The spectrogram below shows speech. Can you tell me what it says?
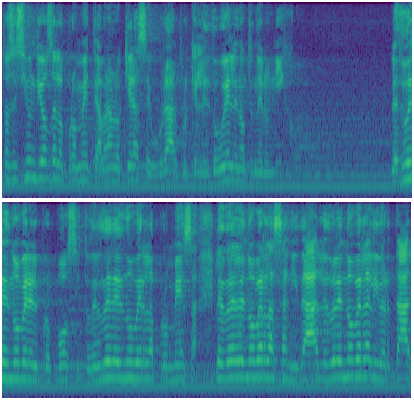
Entonces, si un Dios se lo promete, Abraham lo quiere asegurar porque le duele no tener un hijo. Le duele no ver el propósito, le duele no ver la promesa, le duele no ver la sanidad, le duele no ver la libertad.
